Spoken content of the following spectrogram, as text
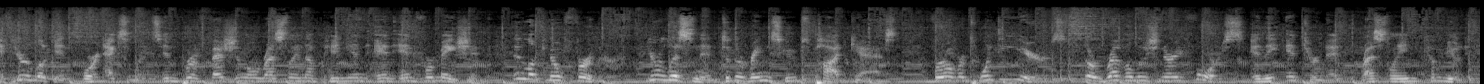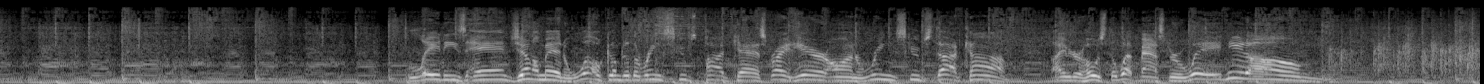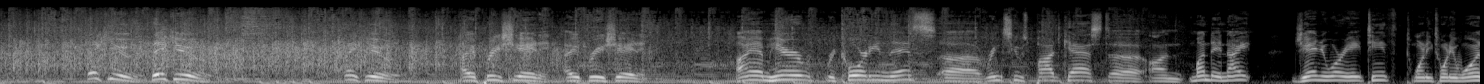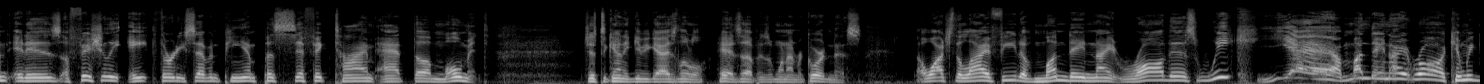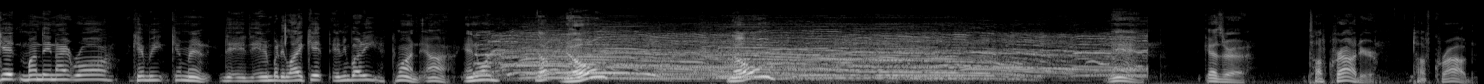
If you're looking for excellence in professional wrestling opinion and information, then look no further. You're listening to the Ring Scoops Podcast. For over 20 years, the revolutionary force in the internet wrestling community. Ladies and gentlemen, welcome to the Ring Scoops podcast right here on ringscoops.com. I'm your host, the webmaster, Wade Needham. Thank you, thank you, thank you. I appreciate it. I appreciate it. I am here recording this uh, Ring Scoops podcast uh, on Monday night, January 18th, 2021. It is officially 8:37 p.m. Pacific time at the moment. Just to kind of give you guys a little heads up is when I'm recording this. I watched the live feed of Monday Night Raw this week. Yeah, Monday Night Raw. Can we get Monday Night Raw? Can we come in? Did anybody like it? Anybody? Come on. Uh, anyone? No. No. No. Man, you guys are a tough crowd here. Tough crowd.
